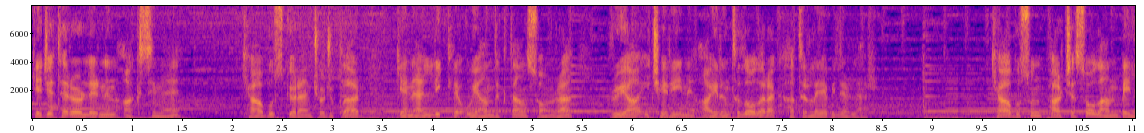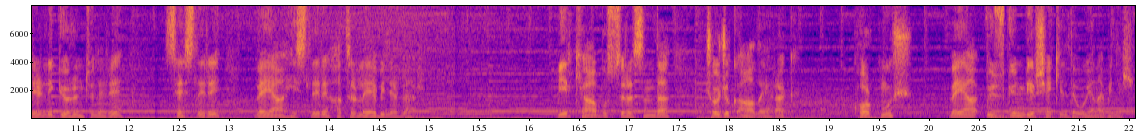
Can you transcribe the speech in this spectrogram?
Gece terörlerinin aksine kabus gören çocuklar genellikle uyandıktan sonra rüya içeriğini ayrıntılı olarak hatırlayabilirler. Kabusun parçası olan belirli görüntüleri, sesleri veya hisleri hatırlayabilirler. Bir kabus sırasında çocuk ağlayarak, korkmuş veya üzgün bir şekilde uyanabilir.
